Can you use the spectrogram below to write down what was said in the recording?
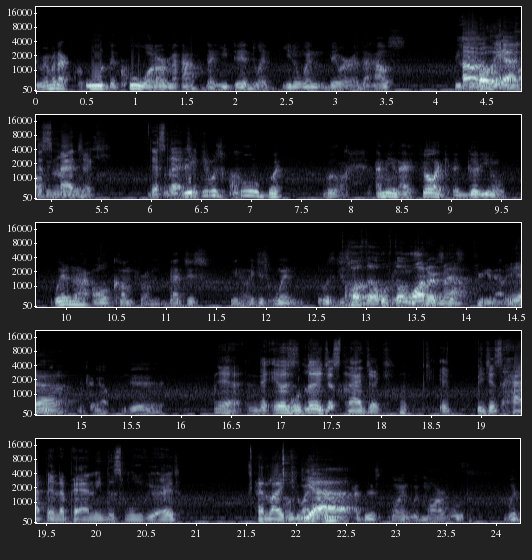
You remember that cool, the cool water map that he did, like you know when they were at the house. He Oh, yeah, us just magic. Just Yeah, magic. It, it was cool, but well, I mean, I feel like a good, you know, where did that all come from? That just, you know, it just went. It was just. Oh, the- the water map. pick it up, Yeah. pick it up, Yeah. Yeah, it was literally just magic. It it just happened apparently in this movie, right? And like Although Yeah. At this point with Marvel, with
